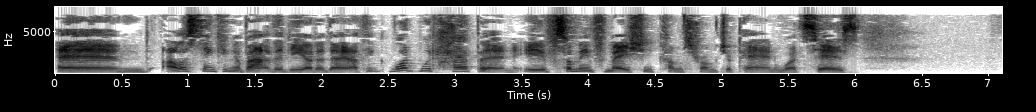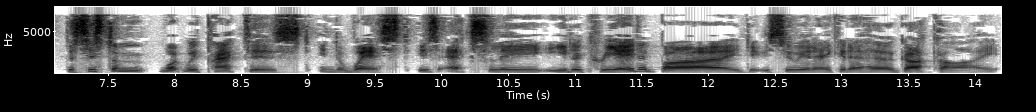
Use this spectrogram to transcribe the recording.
and I was thinking about that the other day. I think what would happen if some information comes from Japan what says the system, what we practiced in the West is actually either created by the Usui Reiki Gakkai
